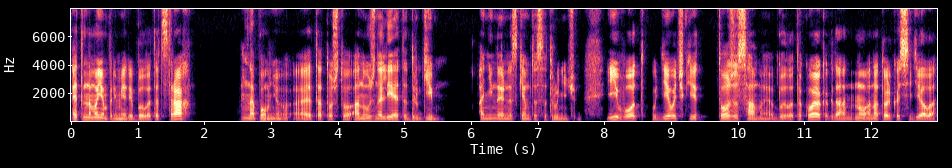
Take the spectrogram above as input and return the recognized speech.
Это на моем примере был этот страх. Напомню, это то, что а нужно ли это другим? Они, наверное, с кем-то сотрудничают. И вот у девочки то же самое было такое, когда ну, она только сидела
